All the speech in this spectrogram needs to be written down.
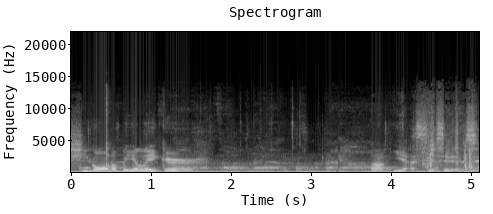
She gonna be a leaker? Uh, yes, yes it is.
